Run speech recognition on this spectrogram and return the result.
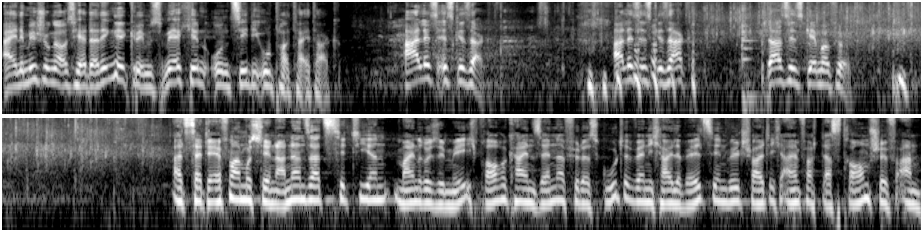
eine Mischung aus Herr der Ringe, Grimms Märchen und CDU-Parteitag. Alles ist gesagt. Alles ist gesagt. Das ist Game of Thrones. Als ZDF-Mann muss ich den anderen Satz zitieren. Mein Resümee, ich brauche keinen Sender für das Gute. Wenn ich heile Welt sehen will, schalte ich einfach das Traumschiff an.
